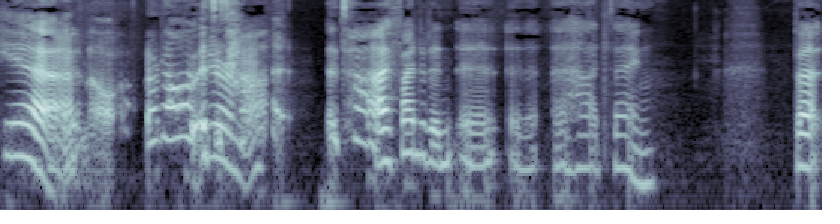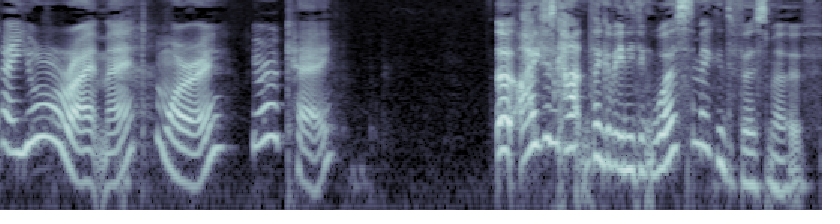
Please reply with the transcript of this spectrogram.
yeah. I don't know. I don't know. It's Fair enough. hard. It's hard. I find it a, a, a hard thing. But Hey, you're all right, mate. Don't worry. You're okay. uh, I just can't think of anything worse than making the first move.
